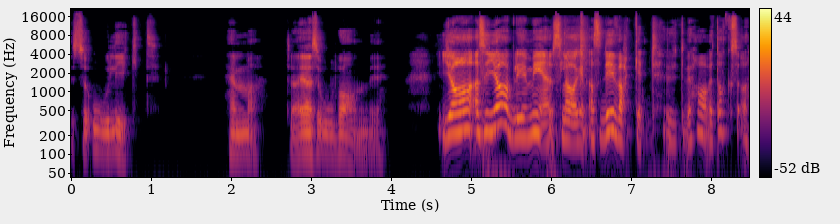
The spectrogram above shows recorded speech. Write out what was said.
så olikt hemma. Tror jag. jag är så ovan vid. Ja, alltså jag blir ju mer slagen, alltså det är vackert ute vid havet också.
